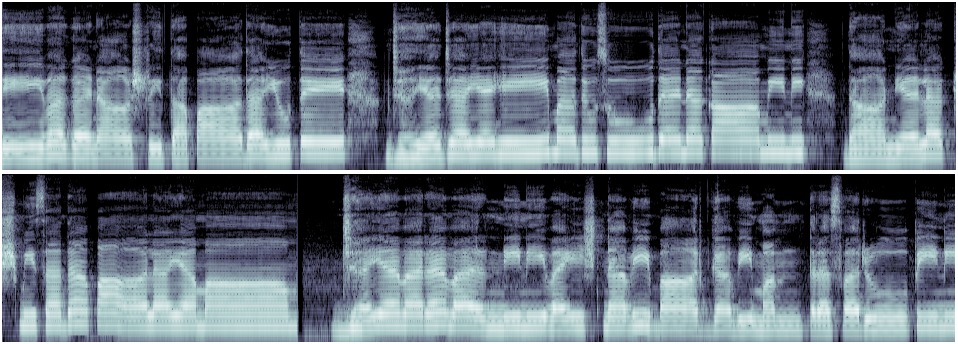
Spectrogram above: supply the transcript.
देवगणाश्रितपादयुते जय जय हे मधुसूदनकामिनि धान्यलक्ष्मि सदपालय माम् जयवरवर्णिनि वैष्णवि भार्गवि मन्त्रस्वरूपिणि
